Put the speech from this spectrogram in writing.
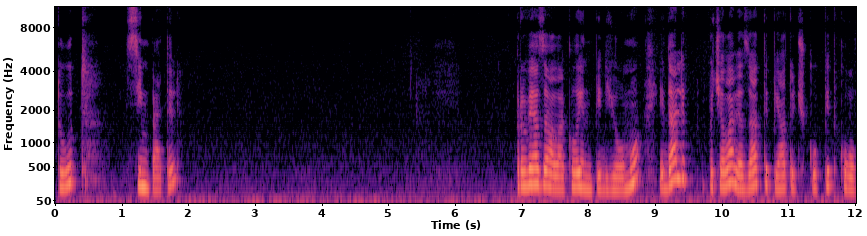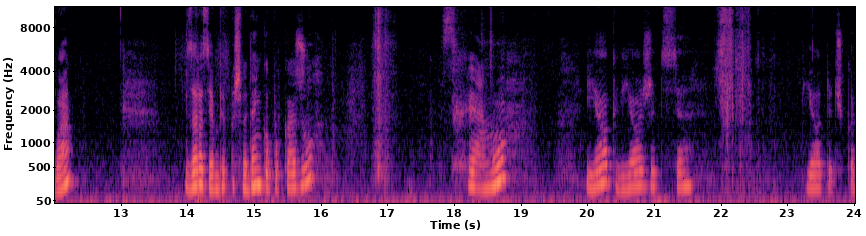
тут 7 петель. Пров'язала клин підйому і далі почала в'язати п'яточку підкова. Зараз я швиденько покажу схему, як в'яжеться п'яточка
